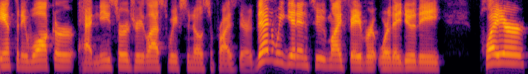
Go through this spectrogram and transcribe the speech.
Anthony Walker had knee surgery last week, so no surprise there. Then we get into my favorite, where they do the player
